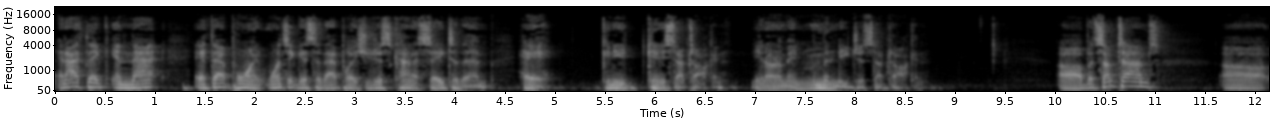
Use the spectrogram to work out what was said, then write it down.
And I think in that, at that point, once it gets to that place, you just kind of say to them, Hey, can you can you stop talking? You know what I mean? I'm gonna need you to stop talking. Uh, but sometimes, uh,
